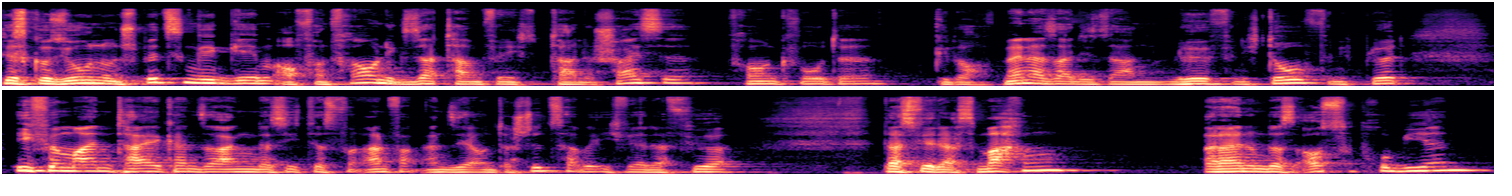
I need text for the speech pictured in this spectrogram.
Diskussionen und Spitzen gegeben, auch von Frauen, die gesagt haben, finde ich totale Scheiße, Frauenquote. Gibt auch Männerseite, die sagen, nö, finde ich doof, finde ich blöd. Ich für meinen Teil kann sagen, dass ich das von Anfang an sehr unterstützt habe. Ich wäre dafür, dass wir das machen allein um das auszuprobieren,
